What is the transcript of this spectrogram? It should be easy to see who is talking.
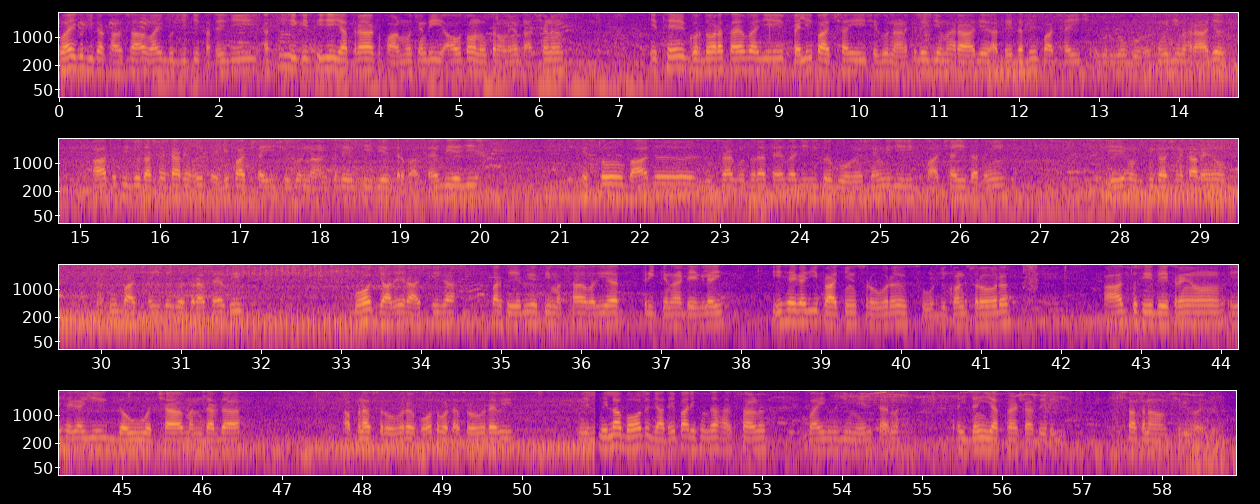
Speaker 1: ਵਾਹਿਗੁਰੂ ਜੀ ਕਾ ਖਾਲਸਾ, ਵਾਹਿਗੁਰੂ ਜੀ ਕੀ ਫਤਿਹ ਜੀ। ਅਸੀਂ ਕੀਤੀ ਜੀ ਯਾਤਰਾ ਕਪਾਲ ਮੋਚਨ ਦੀ, ਆਓ ਤੁਹਾਨੂੰ ਕਰਾਉਣੇ ਆ ਦਰਸ਼ਨ। ਇੱਥੇ ਗੁਰਦੁਆਰਾ ਸਾਹਿਬ ਆ ਜੀ, ਪਹਿਲੀ ਪਾਤਸ਼ਾਹੀ ਸ੍ਰੀ ਗੁਰੂ ਨਾਨਕ ਦੇਵ ਜੀ ਮਹਾਰਾਜ ਅਤੇ ਦਸਵੀਂ ਪਾਤਸ਼ਾਹੀ ਸ੍ਰੀ ਗੁਰੂ ਗੋਬਿੰਦ ਸਿੰਘ ਜੀ ਮਹਾਰਾਜ। ਆ ਤੁਸੀਂ ਜੋ ਦਰਸ਼ਨ ਕਰ ਰਹੇ ਹੋ, ਇਹ ਪਹਿਲੀ ਪਾਤਸ਼ਾਹੀ ਸ੍ਰੀ ਗੁਰੂ ਨਾਨਕ ਦੇਵ ਜੀ ਦੇ ਦਰਬਾਰ ਸਾਹਿਬ ਵੀ ਹੈ ਜੀ। ਇਸ ਤੋਂ ਬਾਅਦ ਦੂਸਰਾ ਗੁਰਦੁਆਰਾ ਸਾਹਿਬ ਆ ਜੀ, ਗੁਰੂ ਗੋਬਿੰਦ ਸਿੰਘ ਜੀ, ਪਾਤਸ਼ਾਹੀ ਦਸਵੀਂ। ਇਹ ਹੁਣ ਤੁਸੀਂ ਦਰਸ਼ਨ ਕਰ ਰਹੇ ਹੋ। ਅਸੀਂ ਜੀ ਦੇ ਗੁਰਦੁਆਰਾ ਸਾਹਿਬ ਦੀ ਬਹੁਤ ਜ਼ਿਆਦਾ ਰਸ਼ ਸੀਗਾ, ਪਰ ਫਿਰ ਵੀ ਅਸੀਂ ਮੱਥਾ ਵਧੀਆ ਤਰੀਕੇ ਨਾਲ ਟੇਕ ਲਿਆ ਜੀ ਇਹ ਹੈਗਾ ਜੀ ਪ੍ਰਾਚੀਨ ਸਰੋਵਰ, ਸੂਰਜਕੁੰਡ ਸਰੋਵਰ। ਆਹ ਤੁਸੀਂ ਦੇਖ ਰਹੇ ਹੋ, ਇਹ ਹੈਗਾ ਜੀ ਗਊ ਅੱਛਾ ਮੰਦਿਰ ਦਾ। ਆਪਣਾ ਸਰੋਵਰ, ਬਹੁਤ ਵੱਡਾ ਸਰੋਵਰ ਹੈ ਵੀ। ਮੇਲ- ਮੇਲਾ ਬਹੁਤ ਜ਼ਿਆਦਾ ਭਾਰੀ ਹੁੰਦਾ ਹਰ ਸਾਲ। ਵਾਹਿਗੁਰੂ ਜੀ ਮਿਹਰ ਕਰਨ। ਇਦਾਂ ਹੀ ਯਾਤਰਾ ਕਰਦੇ ਰਹੀ ਸਤਨਾਮ ਸ੍ਰੀ ਵਾਹਿਗੁਰੂ।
